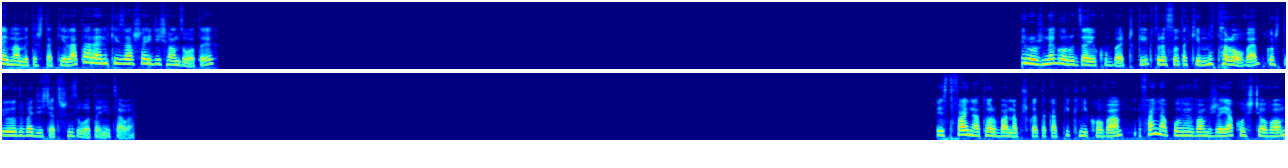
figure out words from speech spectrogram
Tutaj mamy też takie latarenki za 60 zł. I różnego rodzaju kubeczki, które są takie metalowe, kosztują 23 zł niecałe. Jest fajna torba, na przykład taka piknikowa. Fajna, powiem Wam, że jakościowo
